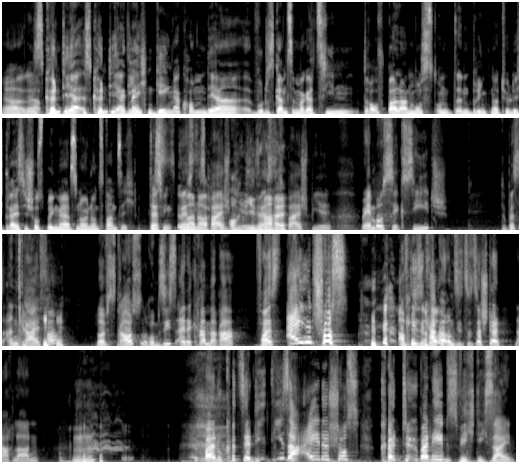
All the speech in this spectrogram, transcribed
Ja, Ja. Es, könnte ja, es könnte ja gleich ein Gegner kommen, der, wo du das ganze Magazin draufballern musst und dann bringt natürlich 30 Schuss bringen mehr als 29. Deswegen Best- immer nachladen. Beispiel, Original. Bestes Beispiel: Rainbow Six Siege. Du bist Angreifer, läufst draußen rum, siehst eine Kamera, feuerst einen Schuss auf diese Genau. Kamera, um sie zu zerstören. Nachladen. Weil du könntest ja, die, dieser eine Schuss könnte überlebenswichtig sein.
